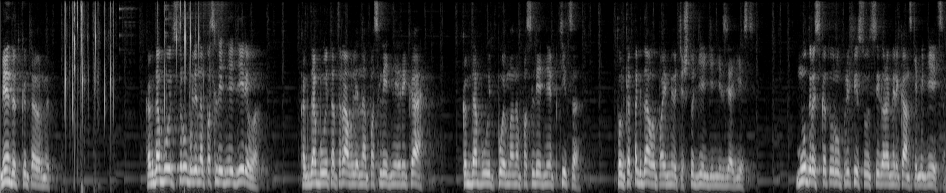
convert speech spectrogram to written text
Мендет Кентаурмет. Когда будет срублено последнее дерево, когда будет отравлена последняя река, когда будет поймана последняя птица, только тогда вы поймете, что деньги нельзя есть. Мудрость, которую приписывают североамериканским индейцам.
